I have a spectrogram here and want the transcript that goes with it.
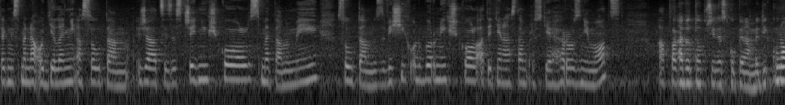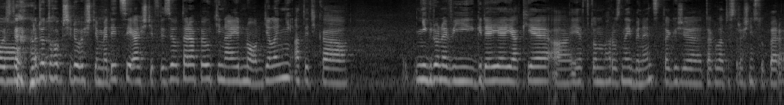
tak my jsme na oddělení a jsou tam žáci ze středních škol, jsme tam my, jsou tam z vyšších odborných škol a teď je nás tam prostě hrozně moc. A, pak, a do toho přijde skupina mediků. No, ještě. a do toho přijdou ještě medici a ještě fyzioterapeuti na jedno oddělení a teďka nikdo neví, kde je, jak je a je v tom hrozný binec, takže takhle je to strašně super.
